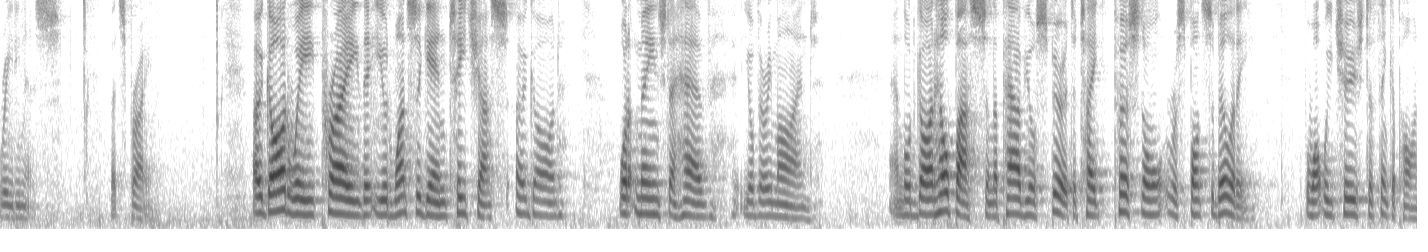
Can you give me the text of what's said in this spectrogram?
greediness. Let's pray. O oh God, we pray that you would once again teach us, O oh God, what it means to have your very mind. And Lord God, help us in the power of your Spirit to take personal responsibility for what we choose to think upon.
